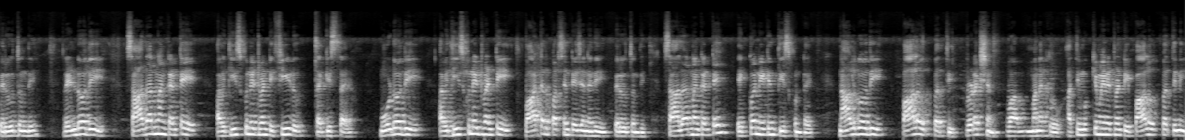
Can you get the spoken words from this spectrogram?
పెరుగుతుంది. రెండోది సాధారణం కంటే అవి తీసుకునేటువంటి ఫీడ్ తగ్గిస్తాయి. మూడోది అవి తీసుకునేటువంటి వాటర్ పర్సంటేజ్ అనేది పెరుగుతుంది. సాధారణం కంటే ఎక్కువ నీటిని తీసుకుంటాయి. నాలుగోది పాల ఉత్పత్తి ప్రొడక్షన్ మనకు అతి ముఖ్యమైనటువంటి పాల ఉత్పత్తిని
